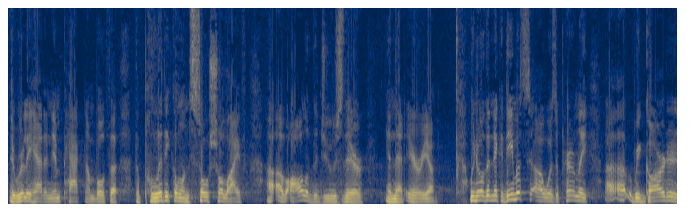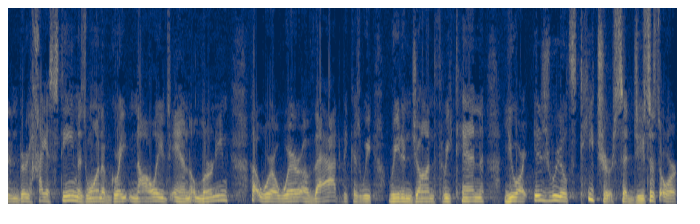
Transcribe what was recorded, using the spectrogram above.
They really had an impact on both the, the political and social life uh, of all of the Jews there in that area. We know that Nicodemus uh, was apparently uh, regarded in very high esteem as one of great knowledge and learning. Uh, we're aware of that because we read in John 3:10, "You are Israel's teacher," said Jesus, or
